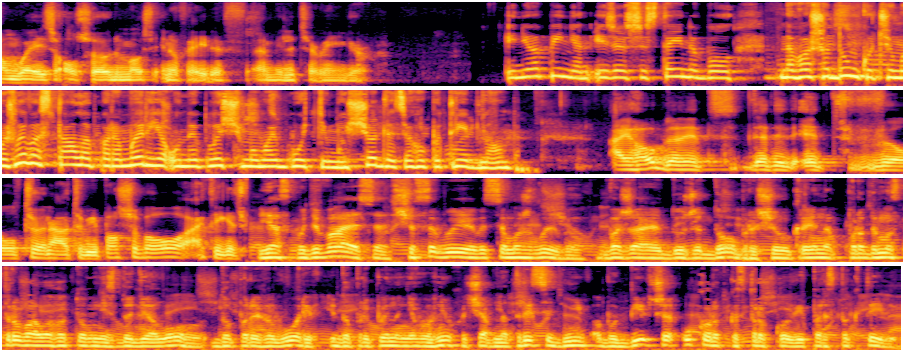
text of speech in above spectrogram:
some ways also the most innovative uh, military in Europe. In your opinion, is a sustainable На вашу думку, чи можливе стале перемир'я у найближчому майбутньому? Що для цього потрібно? Я сподіваюся, що це виявиться можливим. Вважаю дуже добре, що Україна продемонструвала готовність до діалогу, до переговорів і до припинення вогню, хоча б на 30 днів або більше у короткостроковій перспективі.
